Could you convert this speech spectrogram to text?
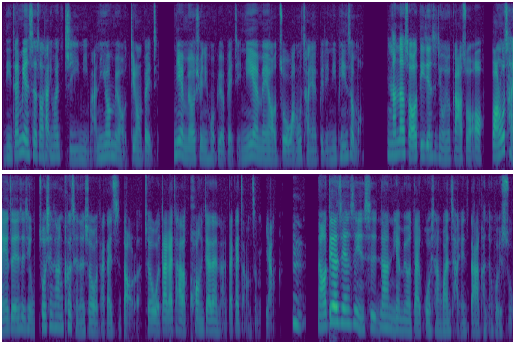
你在面试的时候，他因为质疑你嘛，你又没有金融背景，你也没有虚拟货币的背景，你也没有做网络产业的背景，你凭什么？那那时候第一件事情，我就跟他说，哦，网络产业这件事情，做线上课程的时候，我大概知道了，所以我大概它的框架在哪，大概长怎么样，嗯。然后第二件事情是，那你也没有带过相关产业，大家可能会说，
